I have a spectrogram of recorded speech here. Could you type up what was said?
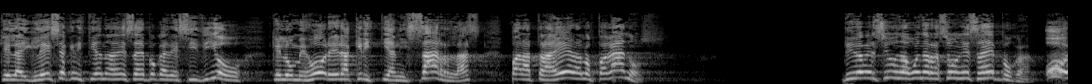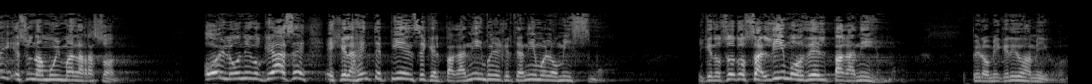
que la iglesia cristiana de esa época decidió que lo mejor era cristianizarlas para atraer a los paganos. Debe haber sido una buena razón en esa época. Hoy es una muy mala razón. Hoy lo único que hace es que la gente piense que el paganismo y el cristianismo es lo mismo. Y que nosotros salimos del paganismo. Pero mi queridos amigos,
